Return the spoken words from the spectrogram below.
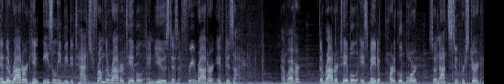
And the router can easily be detached from the router table and used as a free router if desired. However, the router table is made of particle board, so not super sturdy.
